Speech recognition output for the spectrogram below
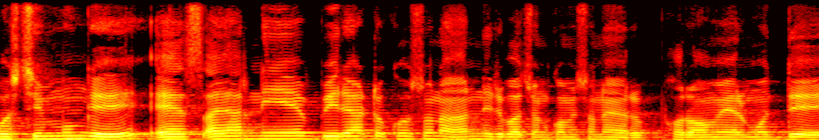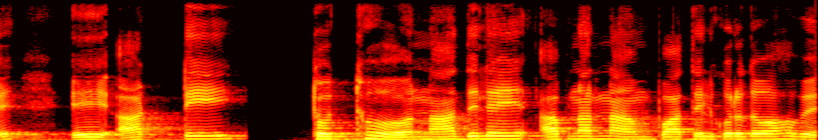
পশ্চিমবঙ্গে এসআইআর নিয়ে বিরাট ঘোষণা নির্বাচন কমিশনের ফরমের মধ্যে। এই আটটি তথ্য না দিলেই আপনার নাম বাতিল করে দেওয়া হবে।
